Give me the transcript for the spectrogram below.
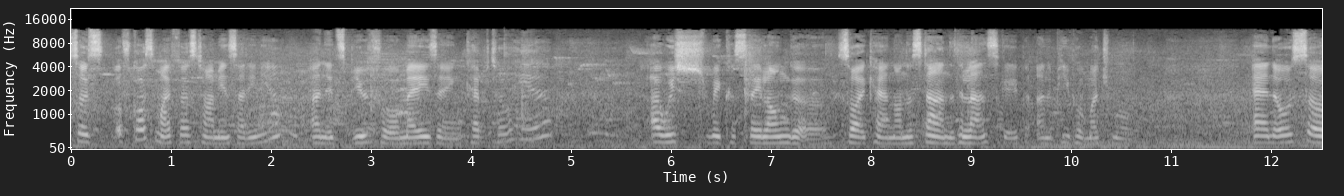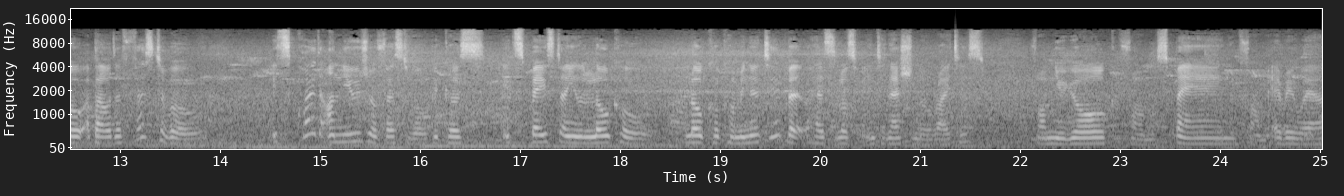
So it's of course my first time in Sardinia, and it's beautiful, amazing capital here. I wish we could stay longer so I can understand the landscape and the people much more. And also about the festival, it's quite unusual festival because it's based on a local local community, but has lots of international writers from New York, from Spain, from everywhere.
